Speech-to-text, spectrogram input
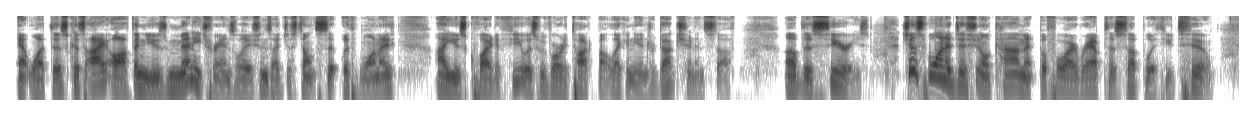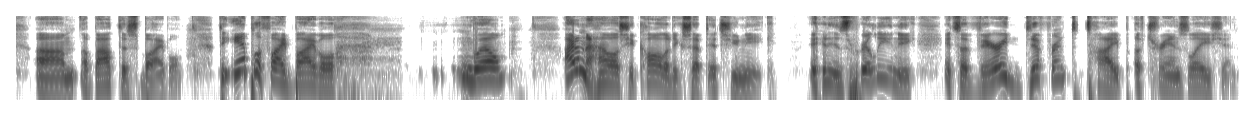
at what this because I often use many translations. I just don't sit with one. I I use quite a few as we've already talked about like in the introduction and stuff of this series. Just one additional comment before I wrap this up with you too um, about this Bible. The Amplified Bible well, I don't know how else you call it except it's unique. It is really unique. It's a very different type of translation.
